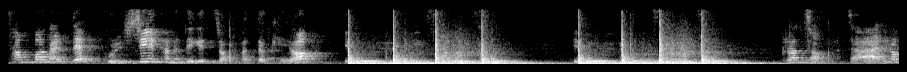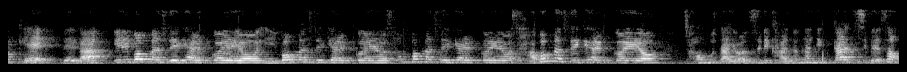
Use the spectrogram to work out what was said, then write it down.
3번 할 때 굴신 하면 되겠죠. 어떻게 해요? 1, 세게 할 거예요. 2번만 세게 할 거예요. 3번만 세게 할 거예요. 4번만 세게 할 거예요. 전부 다 연습이 가능하니까 집에서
